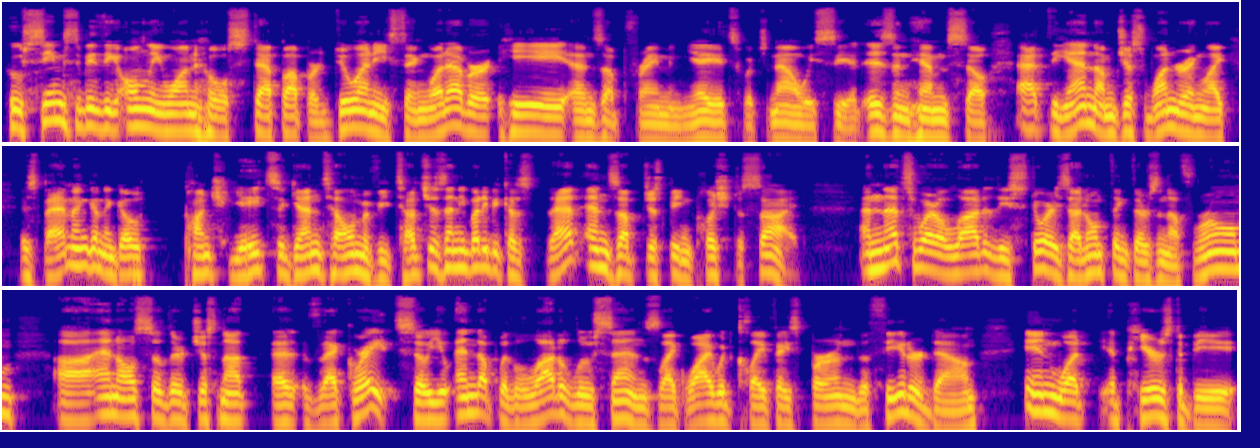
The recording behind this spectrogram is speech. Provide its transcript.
who seems to be the only one who'll step up or do anything, whatever, he ends up framing Yates, which now we see it isn't him. So at the end, I'm just wondering, like, is Batman going to go punch Yates again, tell him if he touches anybody? Because that ends up just being pushed aside. And that's where a lot of these stories, I don't think there's enough room. Uh, and also, they're just not uh, that great. So you end up with a lot of loose ends. Like, why would Clayface burn the theater down? in what appears to be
